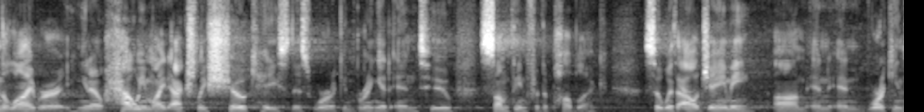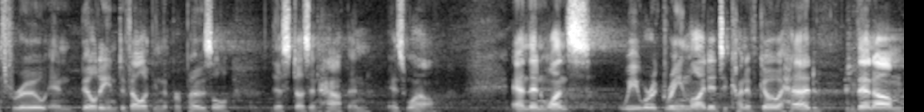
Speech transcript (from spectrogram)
the library, you know, how we might actually showcase this work and bring it into something for the public. So without Jamie um, and, and working through and building, developing the proposal, this doesn't happen as well. And then once we were green lighted to kind of go ahead, then um,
